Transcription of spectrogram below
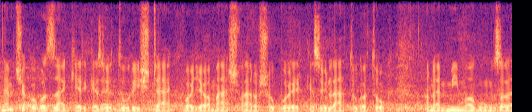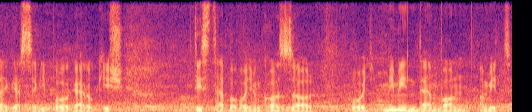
nem csak a hozzánk érkező turisták vagy a más városokból érkező látogatók, hanem mi magunk zalaegerszegi polgárok is tisztában vagyunk azzal, hogy mi minden van, amit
